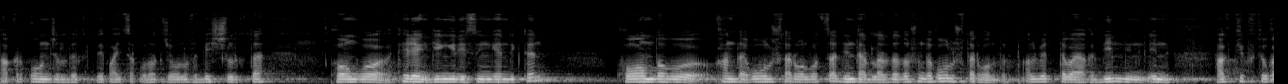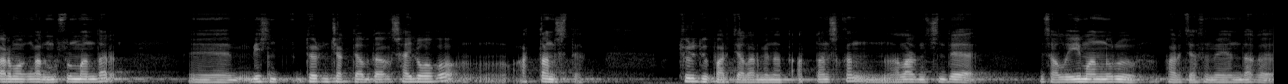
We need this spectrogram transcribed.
акыркы он жылдык деп айтсак болот же болбосо беш жылдыкта коомго терең кеңири сиңгендиктен коомдогу кандай кубулуштар болуп атса диндарларда да ошондой кубулуштар болду. Албетте баягы динин активдүү карманган мусулмандар э, бешинчи төртүнчү октябрдагы шайлоого аттанышты. Түрдүү партиялар менен аттанышкан алардын ичинде мисалы иман нуру партиясы менен дагы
